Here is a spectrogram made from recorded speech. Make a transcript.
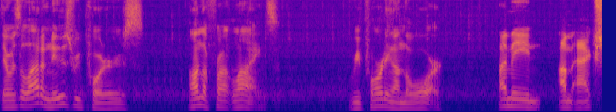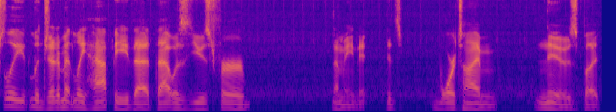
There was a lot of news reporters on the front lines reporting on the war. I mean, I'm actually legitimately happy that that was used for. I mean, it, it's wartime news, but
